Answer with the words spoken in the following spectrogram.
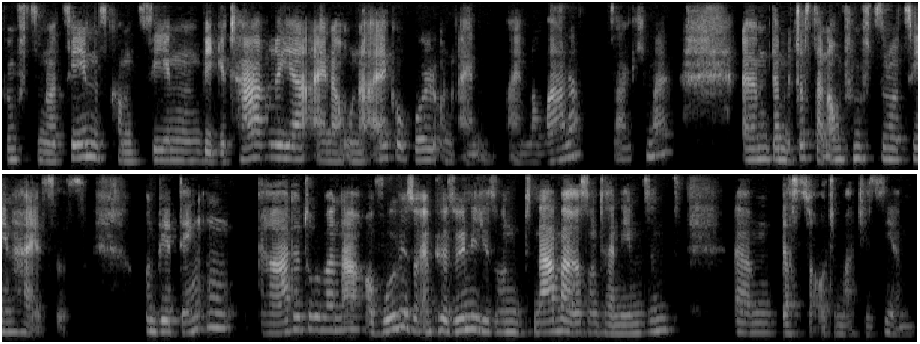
15.10 Uhr, es kommen zehn Vegetarier, einer ohne Alkohol und ein, ein normaler, sage ich mal, ähm, damit das dann um 15.10 Uhr heiß ist. Und wir denken gerade darüber nach, obwohl wir so ein persönliches und nahbares Unternehmen sind, ähm, das zu automatisieren.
